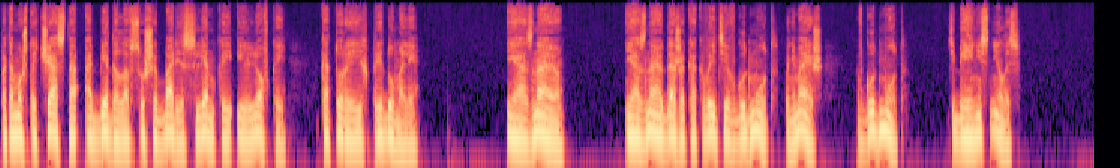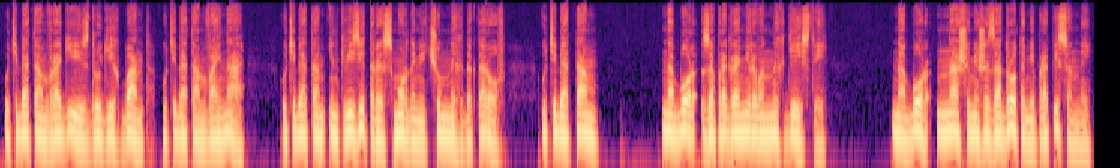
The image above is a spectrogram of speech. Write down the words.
потому что часто обедала в суши-баре с Ленкой и Левкой, которые их придумали. Я знаю... Я знаю даже, как выйти в Гудмут, понимаешь? В Гудмут. Тебе и не снилось. У тебя там враги из других банд, у тебя там война, у тебя там инквизиторы с мордами чумных докторов, у тебя там набор запрограммированных действий. Набор нашими же задротами прописанный,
